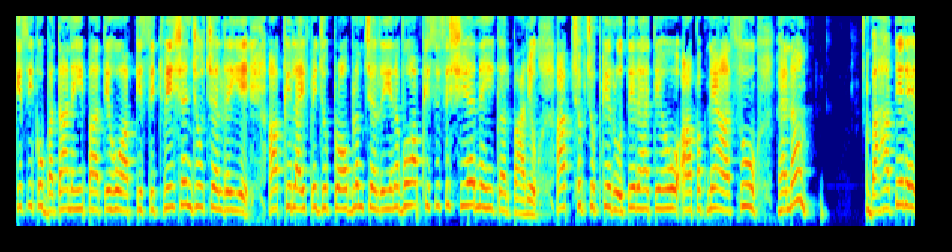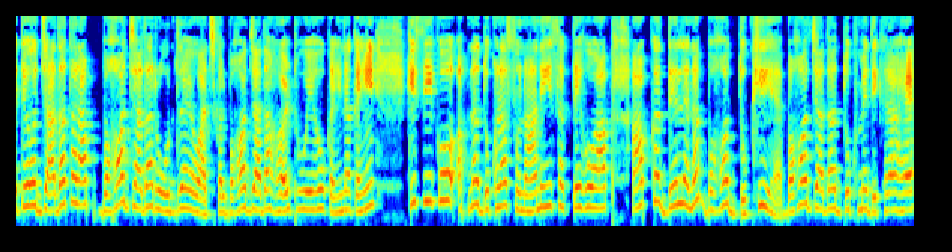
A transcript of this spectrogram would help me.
किसी को बता नहीं पाते हो। आपकी सिचुएशन जो चल रही है, आपकी लाइफ में जो प्रॉब्लम चल रही है ना, वो आप किसी से शेयर नहीं कर पा रहे हो। आप छुप छुप के रोते रहते हो, आप अपने आँसू, है ना बहाते रहते हो, ज़्यादातर आप बहुत ज़्यादा रो रहे हो आजकल, बहुत ज़्यादा हर्ट हुए हो, कहीं ना कहीं किसी को अपना दुखड़ा सुना नहीं सकते हो आप। आपका दिल है ना, बहुत दुखी है, बहुत ज़्यादा दुख में दिख रहा है,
